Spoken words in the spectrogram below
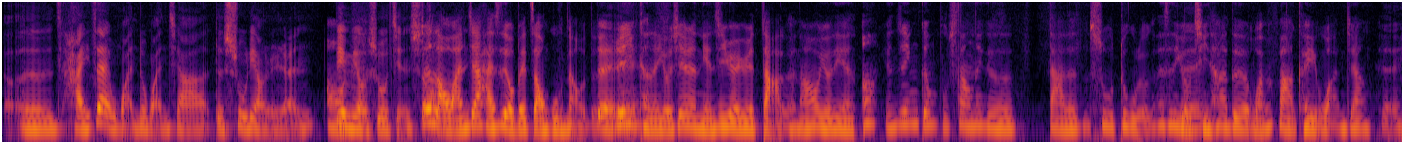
呃还在玩的玩家的数量仍然哦并没有说减少，就是老玩家还是有被照顾到的，对。因为可能有些人年纪越来越大了，然后有点啊，眼睛跟不上那个打的速度了，但是有其他的玩法可以玩，这样。对。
